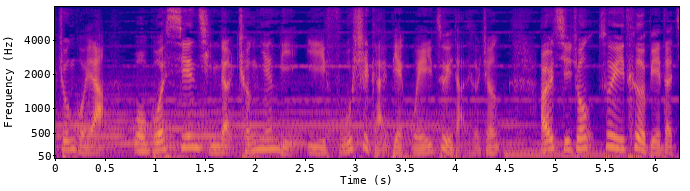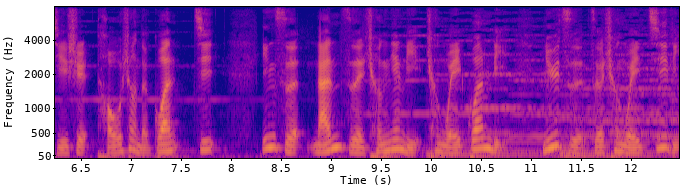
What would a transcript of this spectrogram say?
中国呀，我国先秦的成年礼以服饰改变为最大特征，而其中最特别的即是头上的冠髻，因此男子成年礼称为冠礼，女子则称为笄礼。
